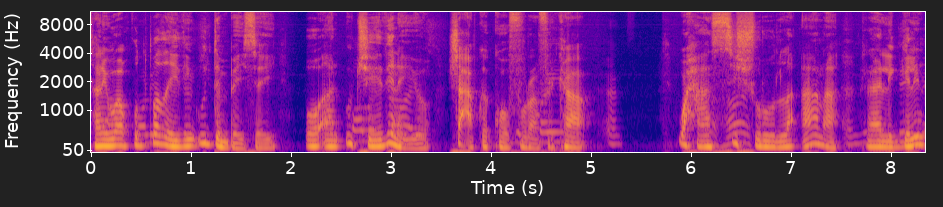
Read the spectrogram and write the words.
tani waa khudbadaydii u dambeysay oo aan u jeedinayo shacabka koonfur afrika. Waxaan si shuruud la'aan ah raaligelin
